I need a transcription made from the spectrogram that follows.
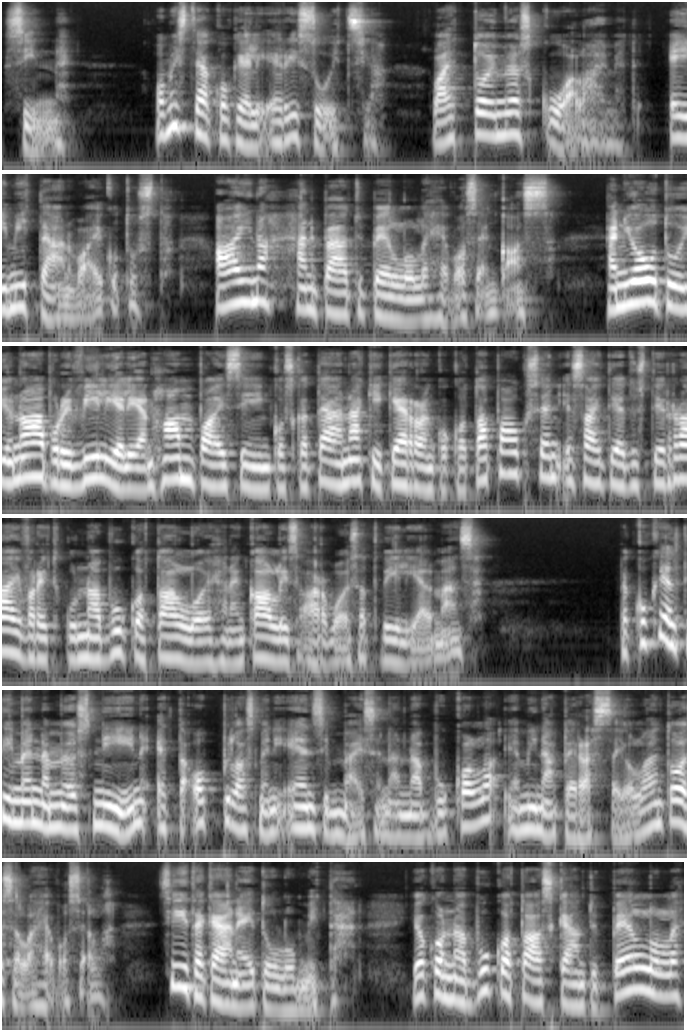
sinne. Omistaja kokeili eri suitsia. Laittoi myös kuolaimet. Ei mitään vaikutusta. Aina hän päätyi pellolle hevosen kanssa. Hän joutui jo naapurin viljelijän hampaisiin, koska tämä näki kerran koko tapauksen ja sai tietysti raivarit, kun Nabuko talloi hänen kallisarvoisat viljelmänsä. Me kokeiltiin mennä myös niin, että oppilas meni ensimmäisenä Nabukolla ja minä perässä jollain toisella hevosella. Siitäkään ei tullut mitään. Joko Nabuko taas kääntyi pellolle,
